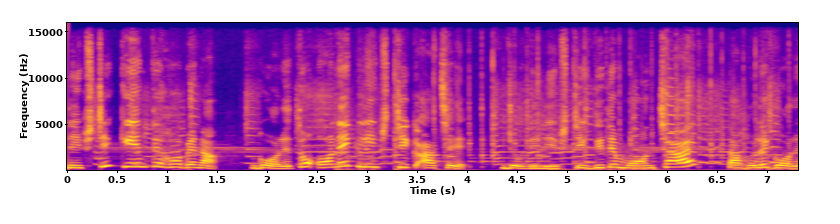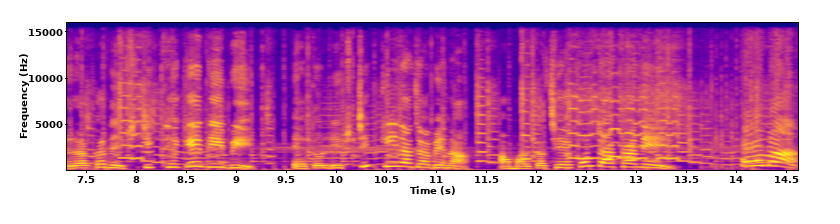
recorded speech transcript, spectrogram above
লিপস্টিক কিনতে হবে না। ঘরে তো অনেক লিপস্টিক আছে। যদি লিপস্টিক দিতে মন চায়, তাহলে ঘরে রাখা লিপস্টিক থেকে দিবি। এত লিপস্টিক কেনা যাবে না। আমার কাছে এখন টাকা নেই। ও মা,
